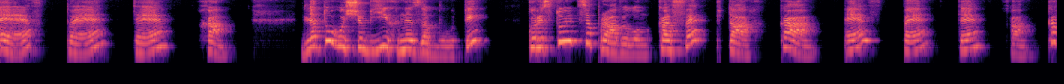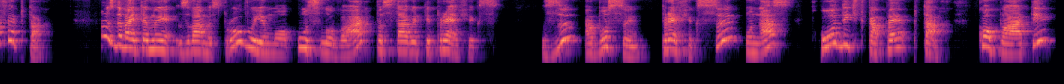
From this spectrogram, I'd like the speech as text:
Ф, П, Т, Х. Для того, щоб їх не забути, користуються правилом кафе птах К, Ф, П, Т, Х. Кафе птах. Ну, давайте ми з вами спробуємо у словах поставити префікс з або с. Префікс с у нас входить в КП птах. Копати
